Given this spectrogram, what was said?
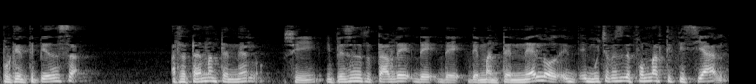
porque te empiezas a, a tratar de mantenerlo, ¿sí? Empiezas a tratar de, de, de, mantenerlo, y muchas veces de forma artificial.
